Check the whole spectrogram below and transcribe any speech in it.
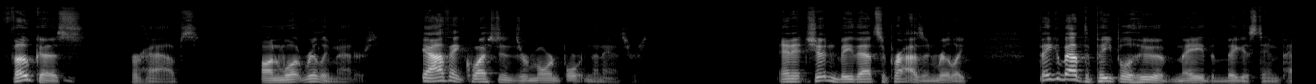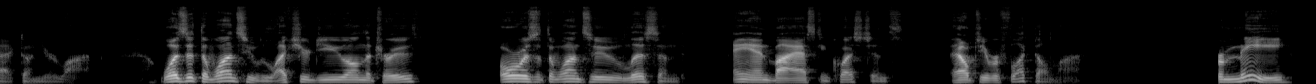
focus, mm. perhaps, on what really matters. Yeah, I think questions are more important than answers. And it shouldn't be that surprising, really. Think about the people who have made the biggest impact on your life. Was it the ones who lectured you on the truth? Or was it the ones who listened and by asking questions, helped you reflect on life. For me,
